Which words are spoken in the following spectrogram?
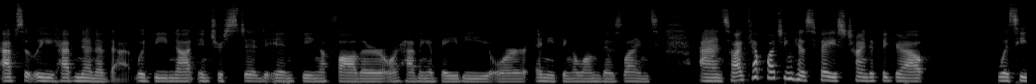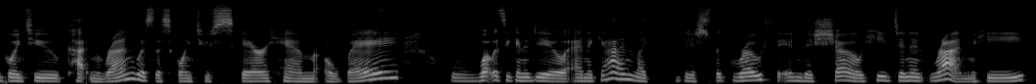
absolutely have none of that, would be not interested in being a father or having a baby or anything along those lines. And so I kept watching his face, trying to figure out was he going to cut and run? Was this going to scare him away? what was he going to do? And again, like just the growth in this show, he didn't run. He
